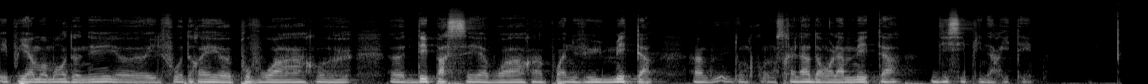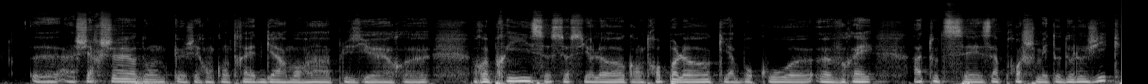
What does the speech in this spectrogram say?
Et puis à un moment donné, euh, il faudrait euh, pouvoir euh, dépasser, avoir un point de vue méta. Hein. donc on serait là dans la métadisciplinarité. Un chercheur donc, que j'ai rencontré, Edgar Morin, à plusieurs reprises, sociologue, anthropologue, qui a beaucoup œuvré à toutes ces approches méthodologiques,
